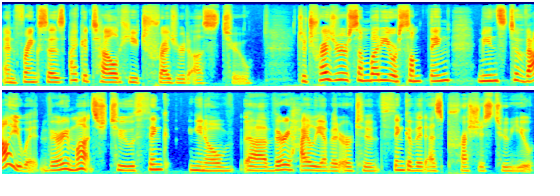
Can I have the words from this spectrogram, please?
And Frank says, "I could tell he treasured us too." To treasure somebody or something means to value it very much, to think you know, uh, very highly of it or to think of it as precious to you.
